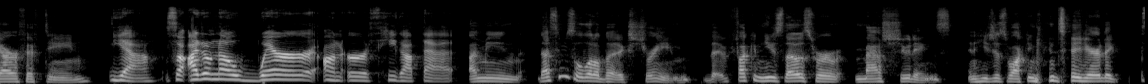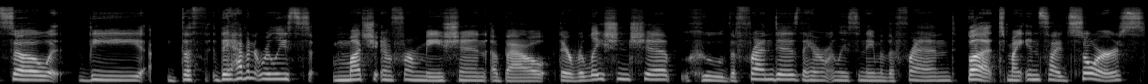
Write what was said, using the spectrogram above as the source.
AR-15. yeah so i don't know where on earth he got that I mean, that seems a little bit extreme. They fucking use those for mass shootings, and he's just walking into here to. So the the they haven't released much information about their relationship who the friend is. They haven't released the name of the friend. But my inside source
